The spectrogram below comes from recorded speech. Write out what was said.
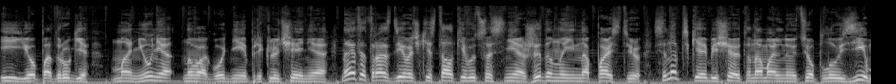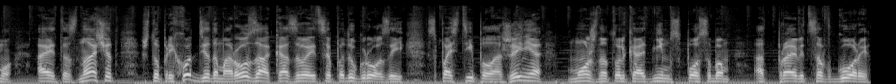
и ее подруги Манюня «Новогодние приключения». На этот раз девочки сталкиваются с неожиданной напастью. Синоптики обещают аномальную теплую зиму, а это значит, что приход Деда Мороза оказывается под угрозой. Спасти положение можно только одним способом – отправиться в горы.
